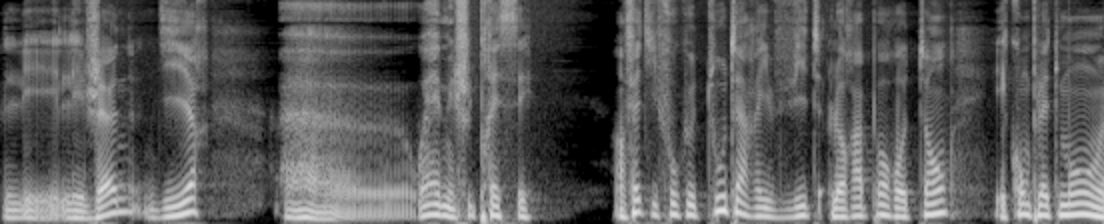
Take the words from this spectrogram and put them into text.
les, jeunes dire euh, Ouais, mais je suis pressé. En fait, il faut que tout arrive vite. Le rapport au temps est complètement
